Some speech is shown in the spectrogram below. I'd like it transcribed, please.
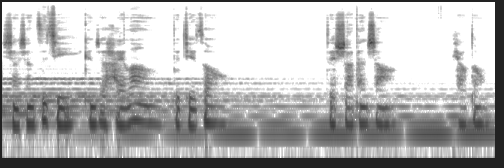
想象自己跟着海浪的节奏，在沙滩上飘动。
